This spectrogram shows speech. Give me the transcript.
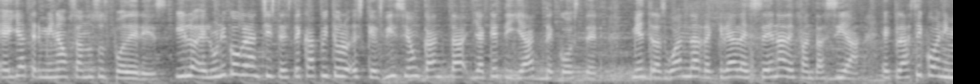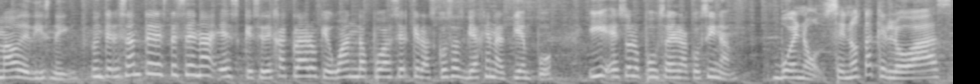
ella termina usando sus poderes. Y el único gran chiste de este capítulo es que Vision canta Jacket y Jack de Coaster, mientras Wanda recrea la escena de fantasía, el clásico animado de Disney. Lo interesante de esta escena es que se deja claro que Wanda puede hacer que las cosas viajen al tiempo, y eso lo puede usar en la cocina. Bueno, se nota que lo has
